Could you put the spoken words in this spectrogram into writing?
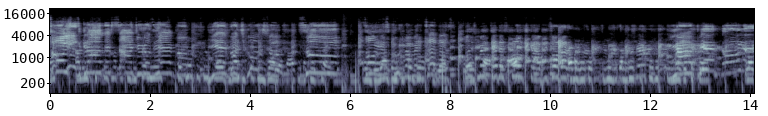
co jest grane? Sadziu takim Jebać? I Co? Co jest kurwa Mercedes? To jest Mercedes Polska, wy co jest Ja pierdolę!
